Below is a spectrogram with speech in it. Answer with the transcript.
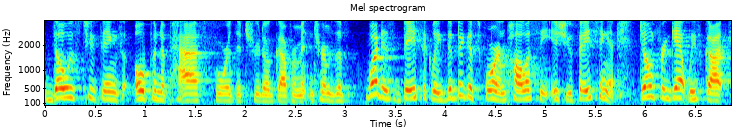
those two things open a path for the Trudeau government in terms of what is basically the biggest foreign policy issue facing it. Don't forget, we've got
